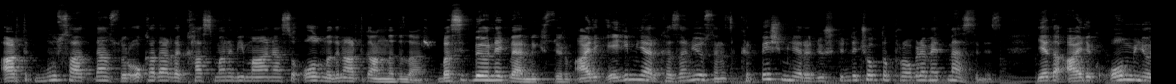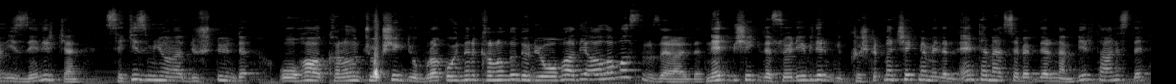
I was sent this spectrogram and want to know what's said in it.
artık bu saatten sonra o kadar da kasmanın bir manası olmadığını artık anladılar. Basit bir örnek vermek istiyorum. Aylık 50 milyar kazanıyorsanız 45 milyara düştüğünde çok da problem etmezsiniz. Ya da aylık 10 milyon izlenirken 8 milyona düştüğünde oha kanalım çok şey gidiyor Burak oyunları kanalında dönüyor oha diye ağlamazsınız herhalde. Net bir şekilde söyleyebilirim ki kışkırtma çekmemelerinin en temel sebeplerinden bir tanesi de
